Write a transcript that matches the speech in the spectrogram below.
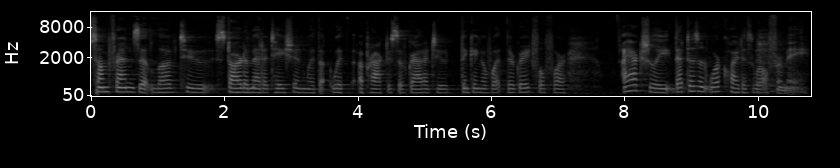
some friends that love to start a meditation with a, with a practice of gratitude, thinking of what they're grateful for. I actually, that doesn't work quite as well for me.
